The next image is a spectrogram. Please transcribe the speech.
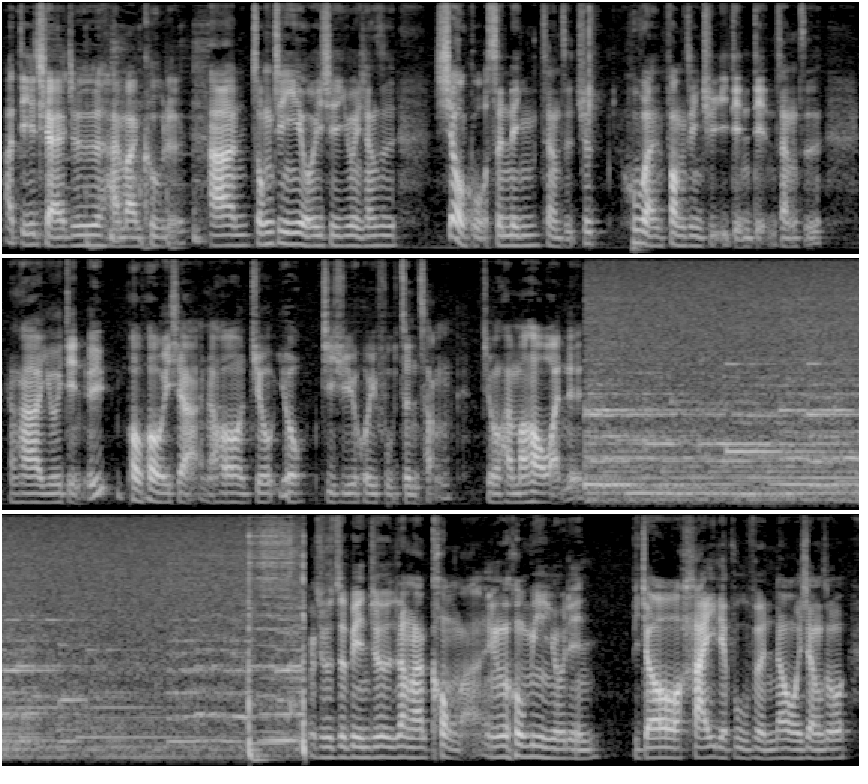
它 叠起来就是还蛮酷的。它中间也有一些有点像是效果声音这样子，就忽然放进去一点点这样子，让它有一点诶泡泡一下，然后就又继续恢复正常，就还蛮好玩的。我就这边就是让它空嘛，因为后面有点比较嗨的部分。那我想说，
